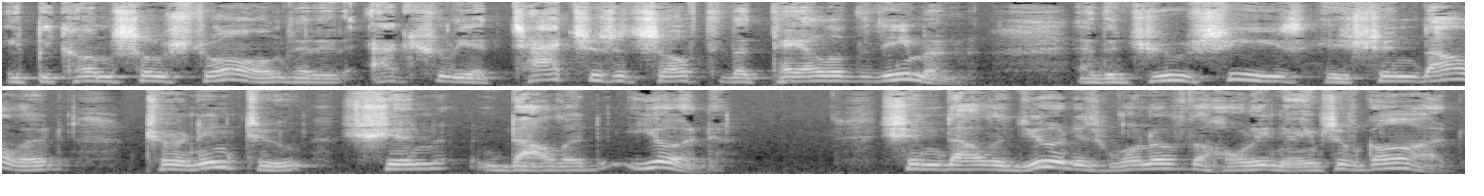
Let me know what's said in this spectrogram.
It becomes so strong that it actually attaches itself to the tail of the demon, and the Jew sees his shin daled turn into shin daled yud. Shin daled yud is one of the holy names of God.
